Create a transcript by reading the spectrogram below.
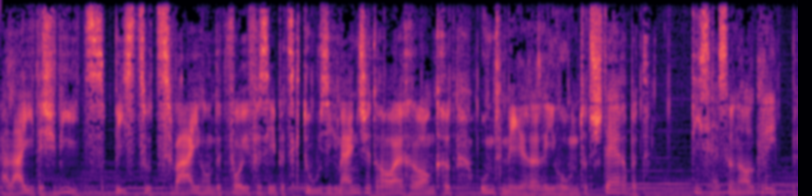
allein in der Schweiz bis zu 275.000 Menschen daran erkranken und mehrere hundert sterben. Die Saisonalgrippe.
